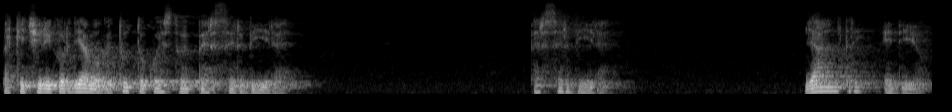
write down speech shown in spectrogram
ma che ci ricordiamo che tutto questo è per servire. Per servire gli altri e Dio.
